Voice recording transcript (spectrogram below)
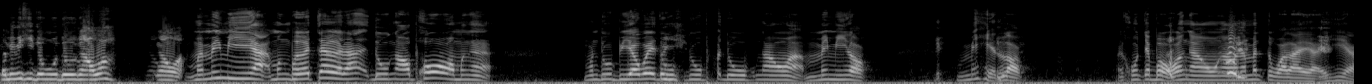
มันมีวิธีดูดูเงาวะเงาอะ มันไม่มีอะ มึงเพ้อเจอแล้ว ดูเงาพ่อมึงอะ มันดูเบียวเว้ยดูอุ๊ยดูดูเงาอะมันไม่มีหรอกมันไม่เห็นหรอก มันคงจะบอกว่าเงาเงานั้นมันตัวอะไรอะไอ้เหี้ย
